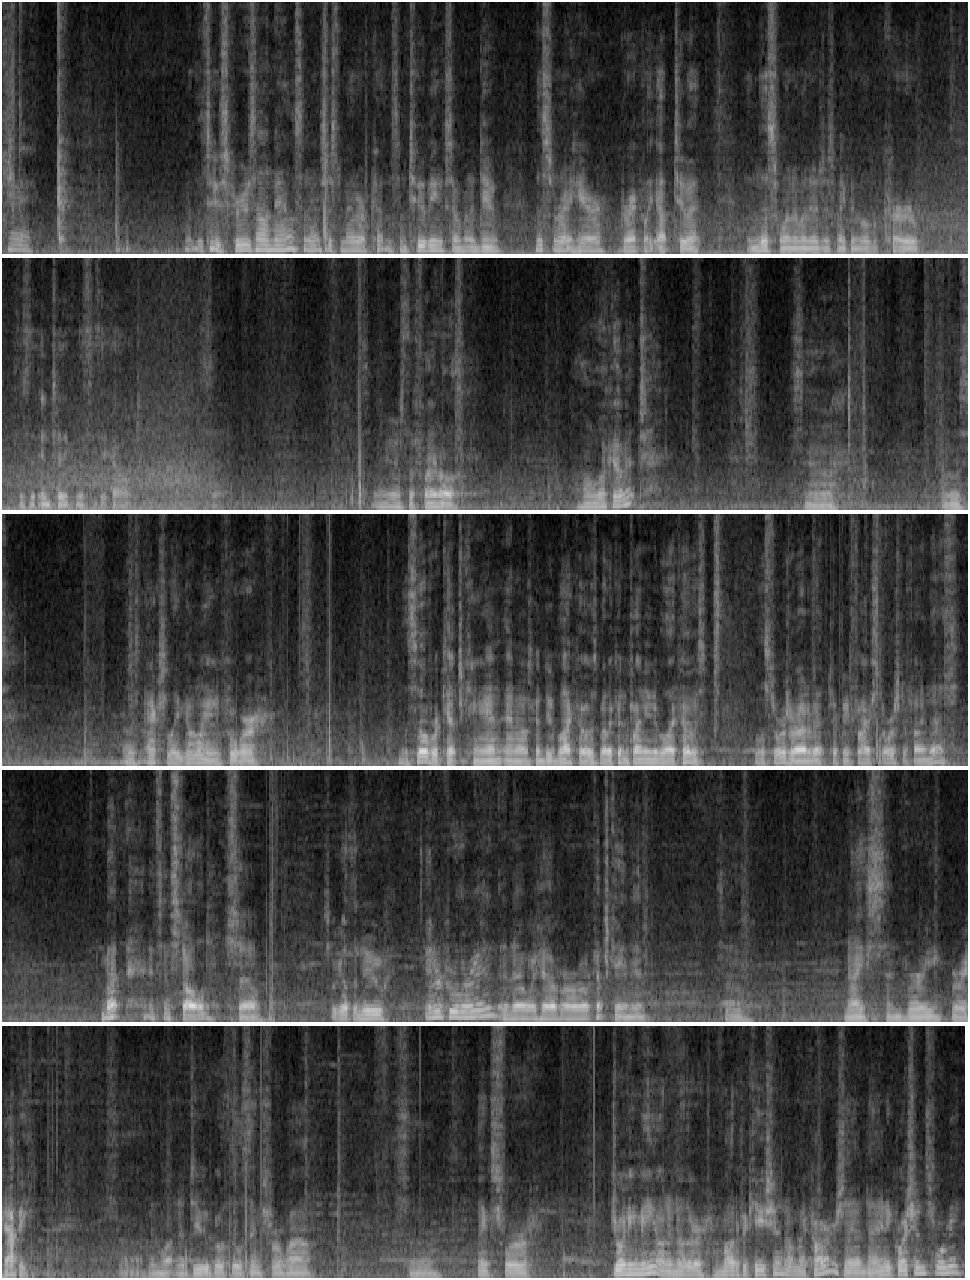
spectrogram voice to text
Okay. Got the two screws on now, so now it's just a matter of cutting some tubing. So I'm going to do this one right here directly up to it. And this one I'm going to just make a little curve. This is the intake, and this is the out. So, so here's the final look of it. So I was, I was actually going for the silver catch can and I was going to do black hose, but I couldn't find any black hose. Well, the stores are out of it. it. Took me five stores to find this. But it's installed, so so we got the new intercooler in, and now we have our catch can in. So nice and very, very happy. So I've been wanting to do both those things for a while. So thanks for joining me on another modification on my cars and uh, any questions for me?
